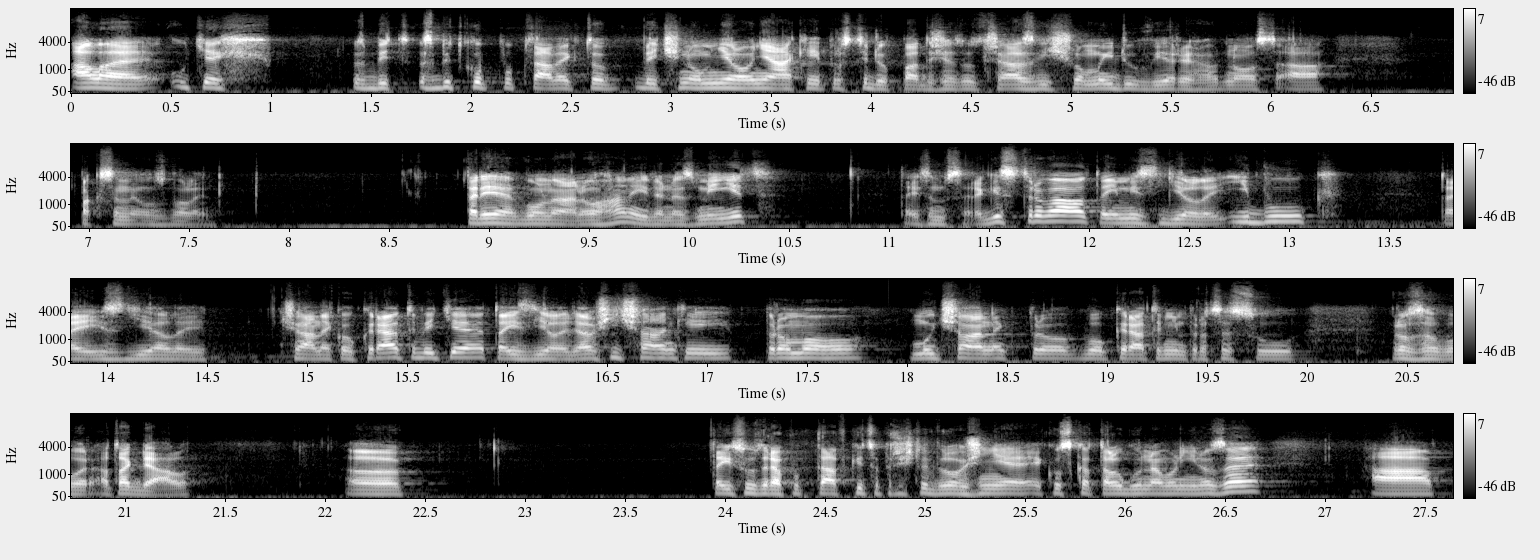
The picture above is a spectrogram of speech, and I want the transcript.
Ale u těch zbyt, zbytku poptávek to většinou mělo nějaký prostě dopad, že to třeba zvýšilo moji důvěryhodnost a pak se mi ozvali. Tady je volná noha, nejde nezmínit. Tady jsem se registroval, tady mi sdíleli e-book, tady sdíleli článek o kreativitě, tady sdíleli další články, promo, můj článek pro, o kreativním procesu, rozhovor a tak dál. Eh, tady jsou teda poptávky, co přišly vyloženě jako z katalogu na volné noze a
